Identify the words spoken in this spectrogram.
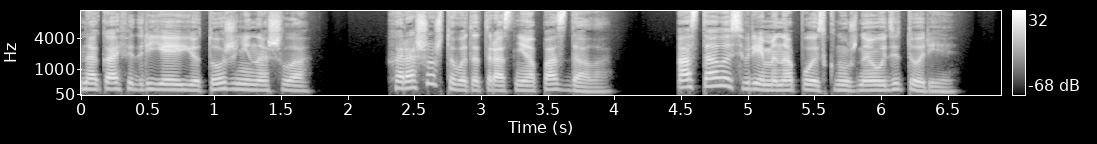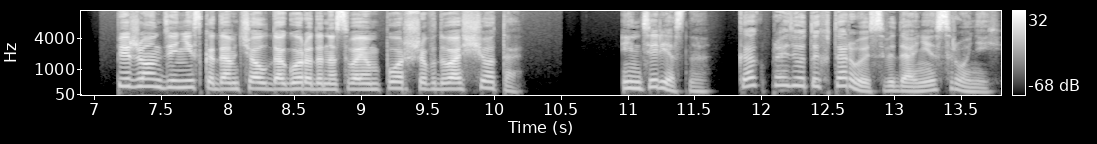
на кафедре я ее тоже не нашла. Хорошо, что в этот раз не опоздала. Осталось время на поиск нужной аудитории. Пижон Дениска домчал до города на своем Порше в два счета. Интересно, как пройдет их второе свидание с Роней?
